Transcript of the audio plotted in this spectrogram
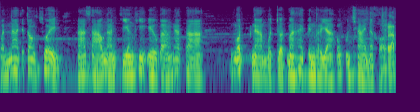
วันหน้าจะต้องช่วยหาสาวหนานเจียงที่เอวบางหน้าตา งดงามหมดจดมาให้เป็นภรรยาของคุณชายนะขอรับ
